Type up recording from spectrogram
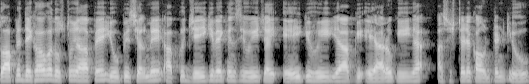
तो आपने देखा होगा दोस्तों, यहाँ पे यू में आपको जेई की वैकेंसी हुई, चाहे एई की हुई या आपकी एआरओ की या असिस्टेंट अकाउंटेंट की हो।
